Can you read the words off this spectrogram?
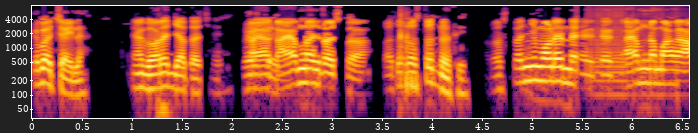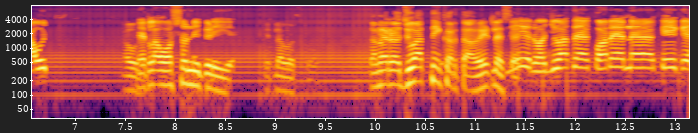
કે બસ ચાલ્યા? ત્યાં ઘરે જ જતા છે. કાયમના જ રસ્તો. આ તો રસ્તો જ નથી. રસ્તો જ નહીં મળે ને. કાયમના આવું જ. એટલા વર્ષો નીકળી ગયા. એટલા વર્ષો. તમે રજૂઆત નહીં કરતા હોય એટલે એ રજૂઆત કરે ને કે કે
